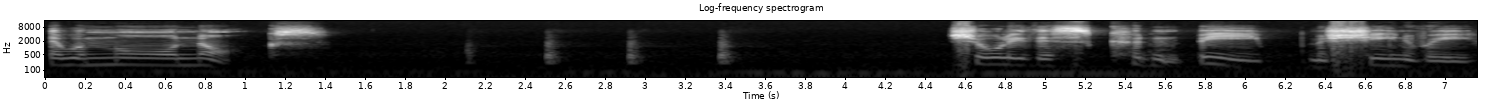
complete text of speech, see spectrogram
there were more knocks. Surely this couldn't be machinery,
